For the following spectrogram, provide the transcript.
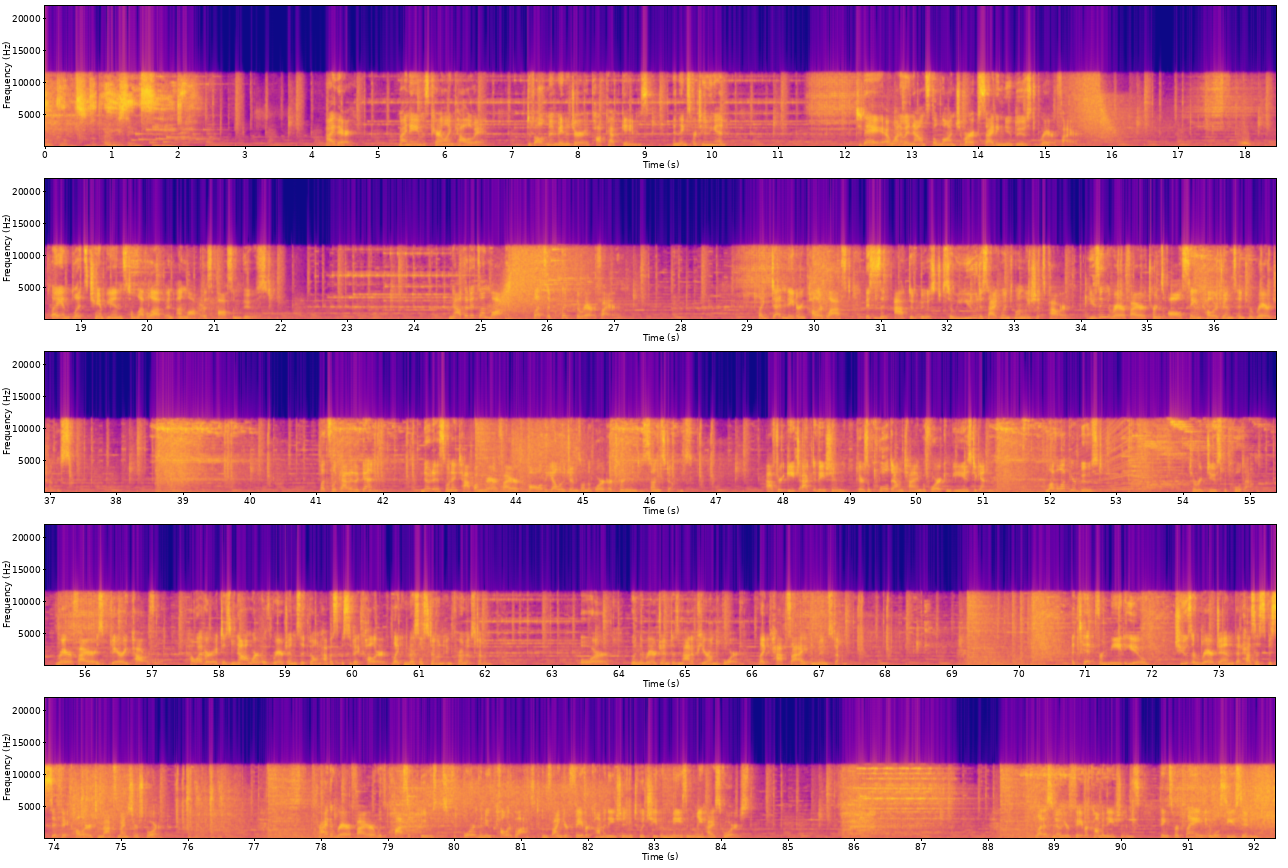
Welcome to the Blazing Feed. Hi there. My name is Caroline Calloway, Development Manager at PopCap Games, and thanks for tuning in. Today, I want to announce the launch of our exciting new boost, Rarefier. Play in Blitz Champions to level up and unlock this awesome boost. Now that it's unlocked, let's equip the Rarefier. Like Detonator and Color Blast, this is an active boost, so you decide when to unleash its power. Using the Rarefier turns all same color gems into rare gems. Let's look at it again. Notice when I tap on Rarefier, all the yellow gems on the board are turned into Sunstones. After each activation, there's a cooldown time before it can be used again. Level up your boost to reduce the cooldown. Rarefier is very powerful. However, it does not work with rare gems that don't have a specific color, like Mistlestone and Chronostone. Or when the rare gem does not appear on the board, like Cat's Eye and Moonstone. A tip from me to you, choose a rare gem that has a specific color to maximize your score. Try the Rarefier with classic boosts or the new Color Blast and find your favorite combination to achieve amazingly high scores. Let us know your favorite combinations. Thanks for playing, and we'll see you soon.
